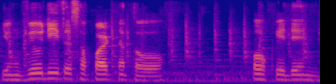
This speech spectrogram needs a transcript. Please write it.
Yung view dito sa part na to, okay din.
